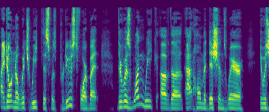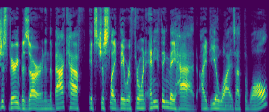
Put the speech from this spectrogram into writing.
I don't know which week this was produced for, but there was one week of the at home editions where it was just very bizarre. And in the back half, it's just like they were throwing anything they had idea wise at the wall.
